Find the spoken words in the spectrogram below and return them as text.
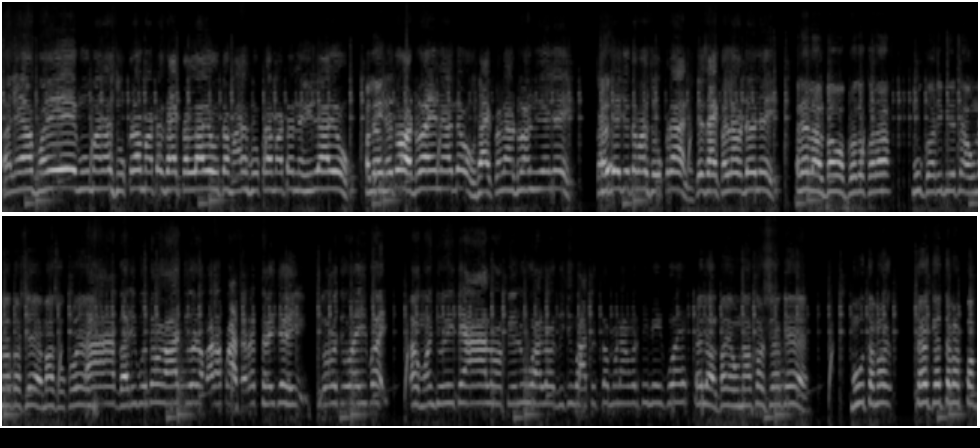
આ ભાઈ હું મારા છોકરા માટે સાયકલ લાવ્યો તમારા છોકરા માટે નહીં લાવ્યો. એને તો અડવાય ના દઉં. સાયકલ અડવાની અડવાનું નહીં. કહી દેજો તમારા છોકરા કે સાયકલ ના ઓર્ડર નહીં? અરે લાલભા વાપરો તો ખરા. હું ગરીબી એટલે આવું ના કરશે. એમાં છોકરો આ ગરીબો તો આ જો અમારા પાછળ જ થઈ જાય જો જો અહીં ભાઈ આ મન જોઈ તે આ લો પેલું આ લો બીજું વાત જ તો મને આવડતી નહીં કોઈ. એ લાલભાઈ એવું ના કરશે કે? હું તમારે તમે પગ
